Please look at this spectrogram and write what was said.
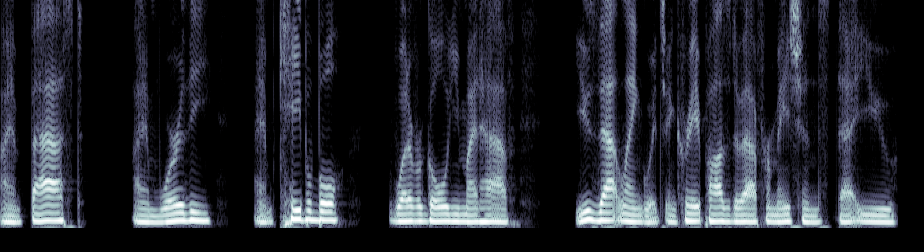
I am fast. I am worthy. I am capable of whatever goal you might have. Use that language and create positive affirmations that you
